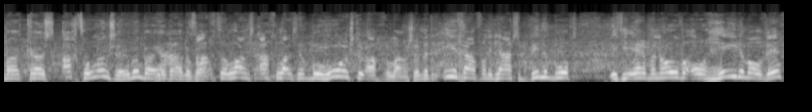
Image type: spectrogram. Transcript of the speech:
Maar kruist achterlangs hebben bij ja, Erbanova. achterlangs, achterlangs. Een behoorlijk stuk achterlangs. Met het ingaan van die laatste binnenbocht is die Erbanova al helemaal weg.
